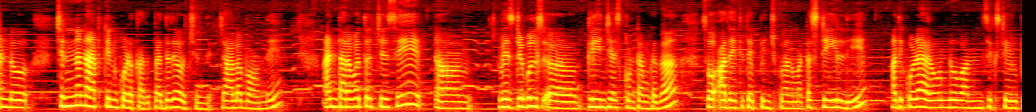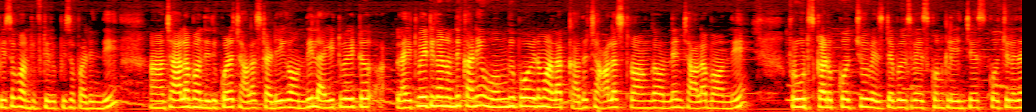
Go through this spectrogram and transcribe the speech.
అండ్ చిన్న నాప్కిన్ కూడా కాదు పెద్దదే వచ్చింది. చాలా బాగుంది. అండ్ తర్వాత వచ్చేసి వెజిటబుల్స్ క్లీన్ చేసుకుంటాం కదా సో అదైతే తెప్పించుకున్నాను అనమాట స్టీల్ది. అది కూడా around one sixty rupees one fifty rupees పడింది. చాలా బాగుంది. ఇది కూడా చాలా స్టడీగా ఉంది. లైట్ వెయిట్ లైట్ వెయిట్గానే ఉంది కానీ వంగిపోయడం అలా కాదు. చాలా స్ట్రాంగ్గా ఉంది అండ్ చాలా బాగుంది. ఫ్రూట్స్ కడుక్కోవచ్చు వెజిటేబుల్స్ వేసుకొని క్లీన్ చేసుకోవచ్చు లేదా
